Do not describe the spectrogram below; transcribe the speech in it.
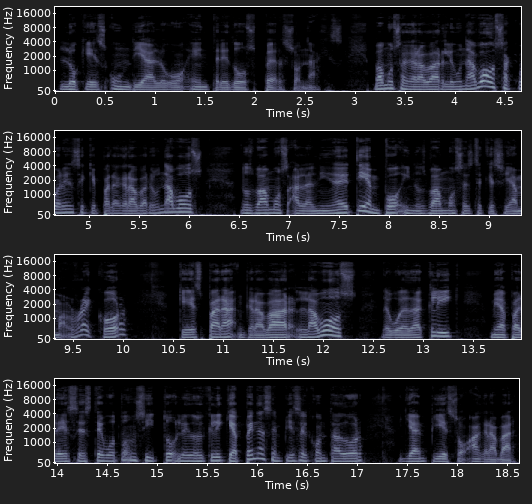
lo que es un diálogo entre dos personajes. Vamos a grabarle una voz, acuérdense que para grabar una voz nos vamos a la línea de tiempo y nos vamos a este que se llama record que es para grabar la voz. Le voy a dar clic, me aparece este botoncito, le doy clic y apenas empieza el contador ya empiezo a grabar.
